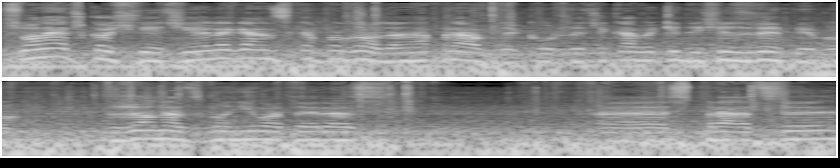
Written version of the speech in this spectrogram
Słoneczko świeci, elegancka pogoda, naprawdę, kurde, ciekawe kiedy się zrypie, bo żona dzwoniła teraz e, z pracy,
